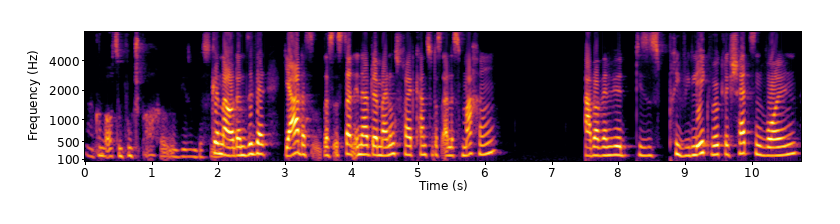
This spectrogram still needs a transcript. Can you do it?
Dann kommen wir auch zum Punkt Sprache irgendwie so ein bisschen. genau, dann sind wir, ja, das, das ist dann innerhalb der Meinungsfreiheit, kannst du das alles machen. Aber wenn wir dieses Privileg wirklich schätzen wollen,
